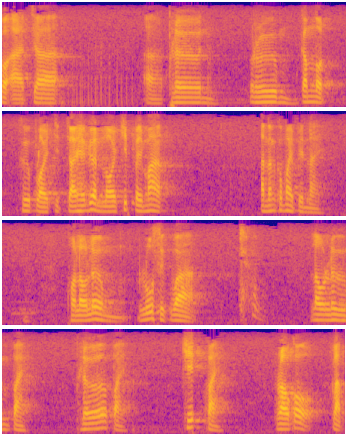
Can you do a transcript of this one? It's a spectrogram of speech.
ก็อาจจะเพลิน ลืมกำหนด คือปล่อยจิตใจให้เลื่อนลอยคิดไปมาก อันนั้นก็ไม่เป็นไร พอเราเริ่มรู้สึกว่า เราลืมไป เผลอไป คิดไป เราก็กลับ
